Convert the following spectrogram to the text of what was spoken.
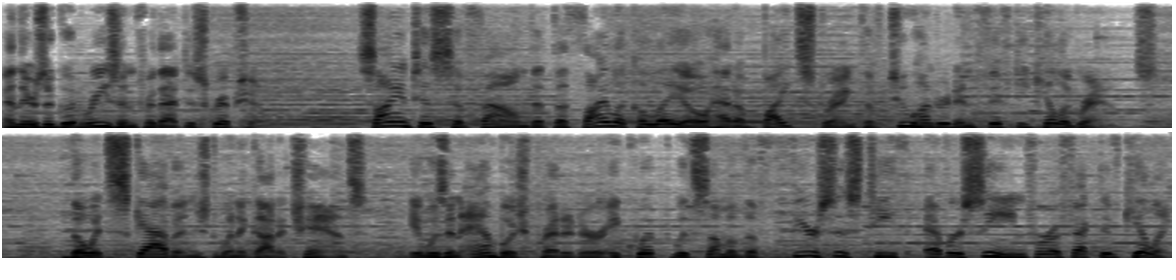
and there's a good reason for that description. Scientists have found that the Thylacoleo had a bite strength of 250 kilograms. Though it scavenged when it got a chance, it was an ambush predator equipped with some of the fiercest teeth ever seen for effective killing.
